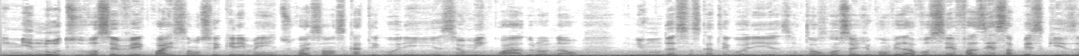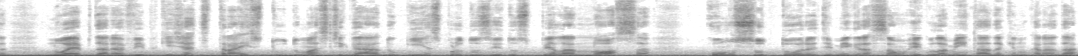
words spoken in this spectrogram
em minutos você vê quais são os requerimentos, quais são as categorias, se eu me enquadro ou não em nenhuma dessas categorias. Então eu gostaria de convidar você a fazer essa pesquisa no app da Aravip, que já te traz tudo mastigado, guias produzidos pela nossa consultora de imigração regulamentada aqui no Canadá,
